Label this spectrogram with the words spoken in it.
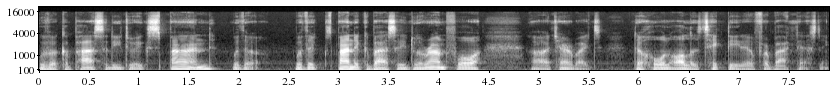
with a capacity to expand with a with expanded capacity to around 4 uh, terabytes to hold all the tick data for backtesting.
